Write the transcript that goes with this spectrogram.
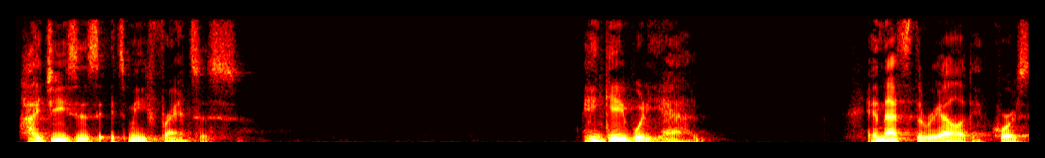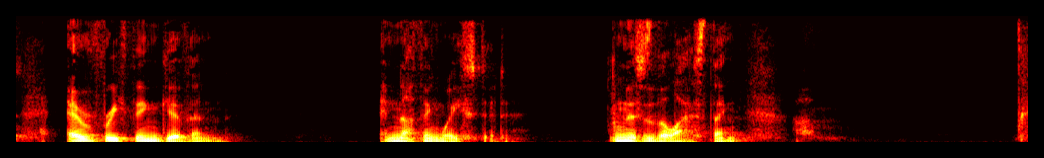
Hi, Jesus, it's me, Francis. He gave what he had. And that's the reality, of course. Everything given and nothing wasted. And this is the last thing. Um,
